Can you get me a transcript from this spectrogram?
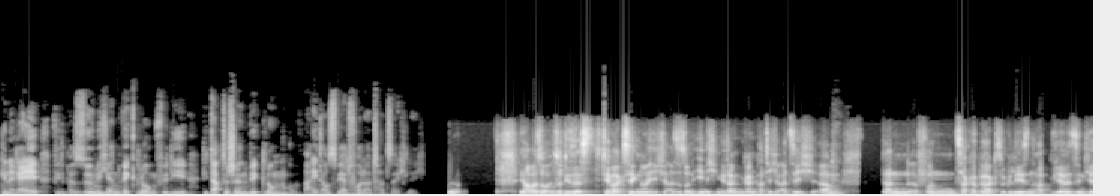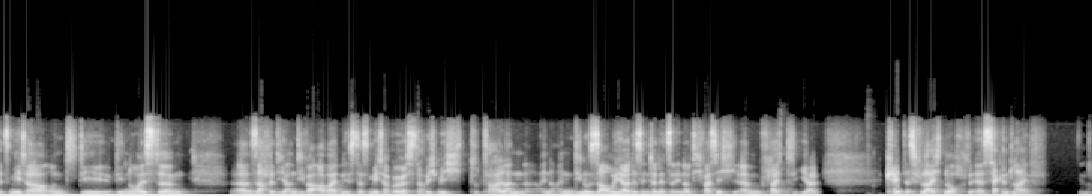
generell für die persönliche Entwicklung, für die didaktische Entwicklung weitaus wertvoller tatsächlich. Ja. Ja, aber so, so dieses Thema Xing, ne? ich, also so einen ähnlichen Gedankengang hatte ich, als ich ähm, dann von Zuckerberg so gelesen habe, wir sind jetzt Meta und die, die neueste äh, Sache, die, an die wir arbeiten, ist das Metaverse. Da habe ich mich total an einen Dinosaurier des Internets erinnert. Ich weiß nicht, ähm, vielleicht ihr kennt es vielleicht noch, äh, Second Life. Genau.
